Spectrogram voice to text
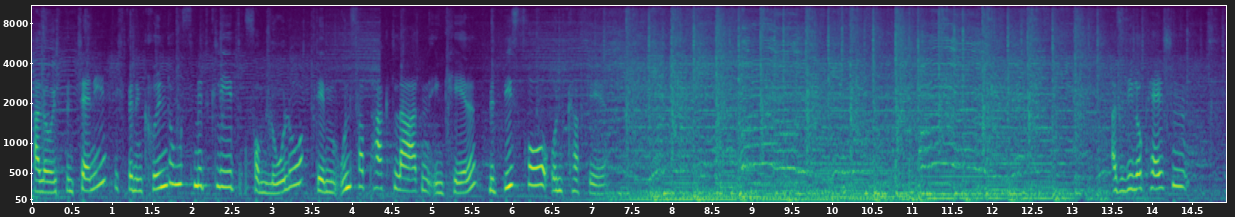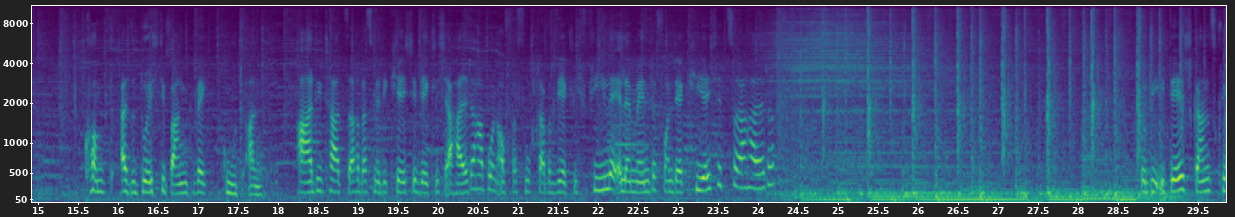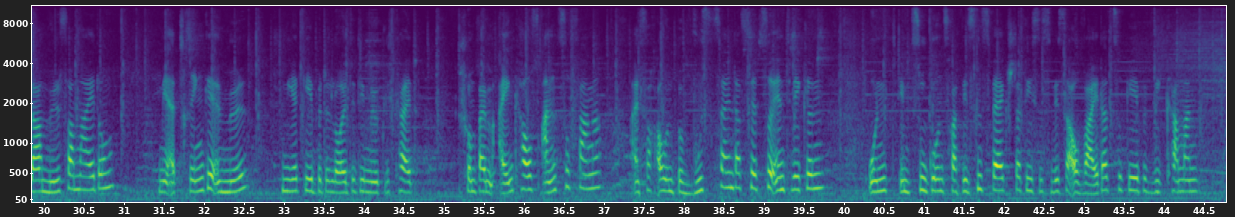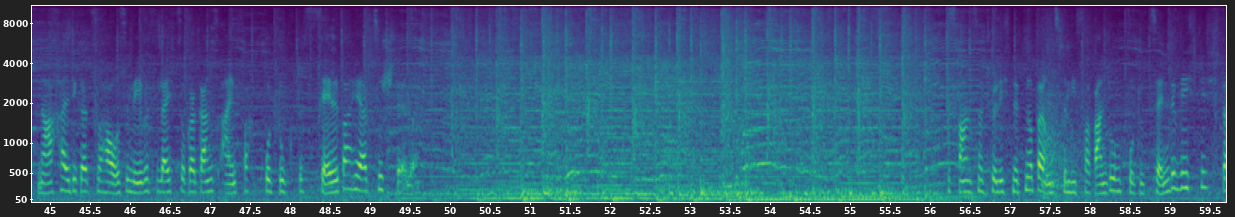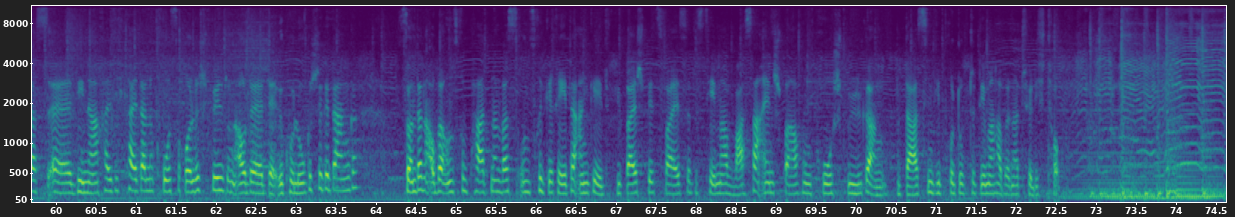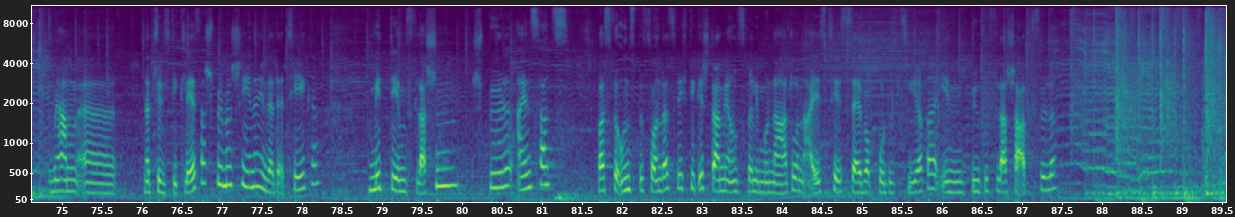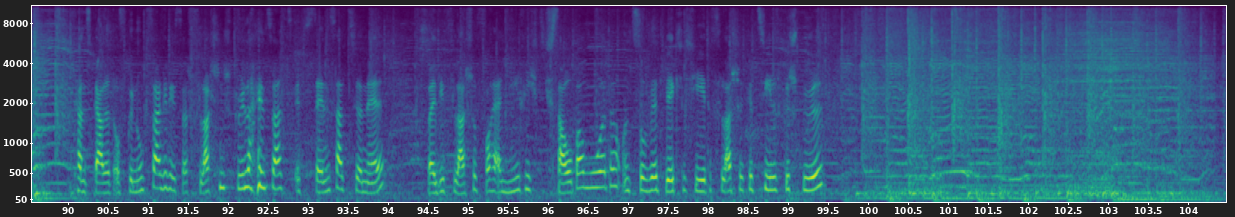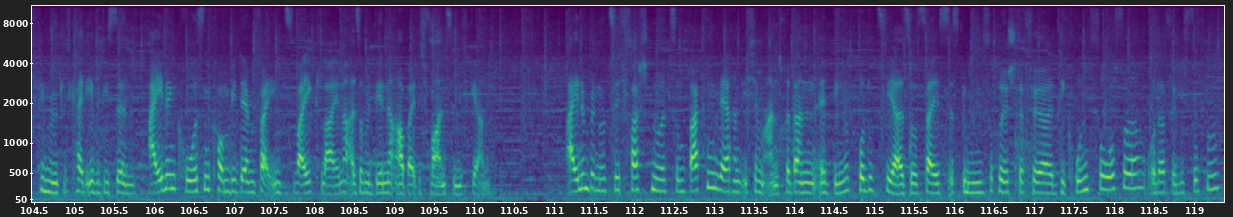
Hallo, ich bin Jenny. Ich bin ein Gründungsmitglied vom Lolo, dem Unverpacktladen in Kehl mit Bistro und Café. Also die Location kommt also durch die Bank weg gut an. A, die Tatsache, dass mir die Kirche wirklich erhalten habe und auch versucht habe, wirklich viele Elemente von der Kirche zu erhalten. So, die Idee ist ganz klar Müllvermeidung. Mir ertrinke im Müll. Mir gebe den Leuten die Möglichkeit, schon beim Einkauf anzufangen, einfach auch ein Bewusstsein dafür zu entwickeln und im Zuge unserer Wissenswerkstatt dieses Wissen auch weiterzugeben, wie kann man nachhaltiger zu Hause leben, vielleicht sogar ganz einfach Produkte selber herzustellen. War uns natürlich nicht nur bei unseren Lieferanten und Produzenten wichtig, dass äh, die Nachhaltigkeit eine große Rolle spielt und auch der, der ökologische Gedanke, sondern auch bei unseren Partnern, was unsere Geräte angeht, wie beispielsweise das Thema Wassereinsparung pro Spülgang. Und da sind die Produkte, die wir haben, natürlich top. Wir haben äh, natürlich die Gläserspülmaschine hinter der Theke mit dem Flaschenspüleinsatz, was für uns besonders wichtig ist, da wir unsere Limonade und Eistees selber produzieren, in Bügelflasche abfüllen. Ich kann es gar nicht oft genug sagen, dieser Flaschenspüleinsatz ist sensationell, weil die Flasche vorher nie richtig sauber wurde und so wird wirklich jede Flasche gezielt gespült. die Möglichkeit, eben diesen einen großen Kombidämpfer in zwei kleine, also mit denen arbeite ich wahnsinnig gern. Einen benutze ich fast nur zum Backen, während ich im anderen dann äh, Dinge produziere, also sei es das Gemüseröste für die Grundsoße oder für die Suppen.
